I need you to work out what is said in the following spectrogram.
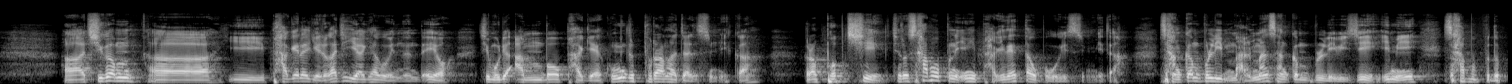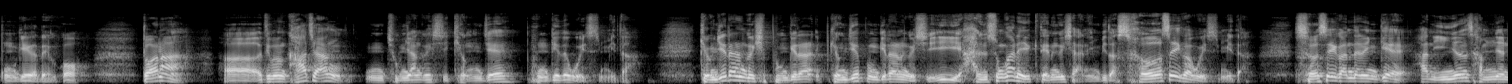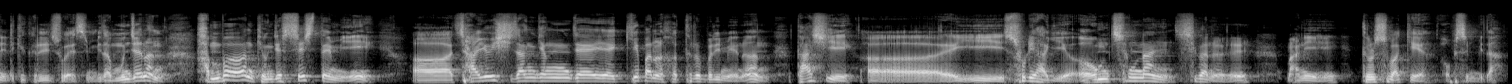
아, 지금 아, 이 파괴를 여러 가지 이야기하고 있는데요. 지금 우리 안보 파괴, 국민들 불안하지 않습니까? 그리고 법치, 저는 사법부는 이미 파괴됐다고 보고 있습니다. 삼권 분립, 말만 삼권 분립이지 이미 사법부도 붕괴가 되고 또 하나 어, 어떻게 보면 가장 중요한 것이 경제 붕괴되고 있습니다. 경제라는 것이 붕괴라, 경제 붕괴라는 것이 이 한순간에 이렇게 되는 것이 아닙니다. 서서히 가고 있습니다. 서서히 간다는 게 한 2년, 3년 이렇게 걸릴 수가 있습니다. 문제는 한번 경제 시스템이 어, 자유시장 경제의 기반을 흐트러 버리면은 다시 어, 이 수리하기 엄청난 시간을 많이 들 수밖에 없습니다.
